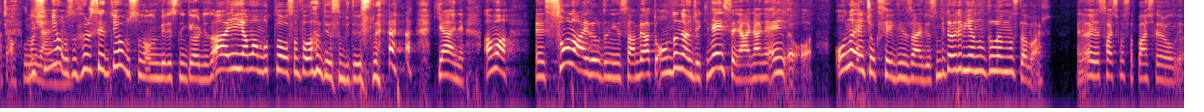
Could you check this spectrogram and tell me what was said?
hiç aklıma Düşünüyor gelmedi. musun? Hırs ediyor musun onun birisini gördüğünde? Aa iyi aman mutlu olsun falan diyorsun bir de üstüne. yani ama e, son ayrıldığın insan veyahut da ondan önceki neyse yani hani en, onu en çok sevdiğini zannediyorsun. Bir de öyle bir yanılgılığımız da var. Yani öyle saçma sapan şeyler oluyor.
